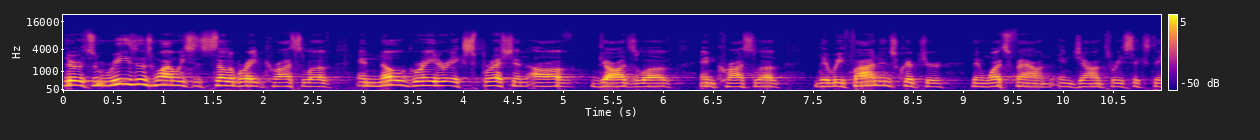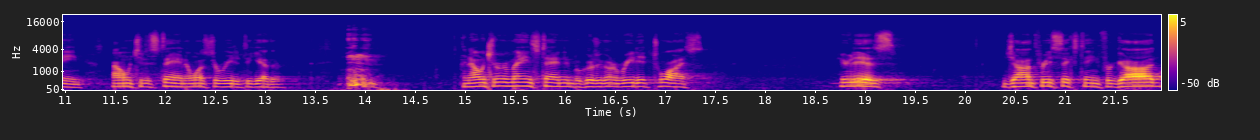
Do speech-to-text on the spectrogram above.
There are some reasons why we should celebrate Christ's love, and no greater expression of God's love and Christ's love that we find in Scripture than what's found in John 3:16. I want you to stand. I want us to read it together. and I want you to remain standing because we're going to read it twice. Here it is. John 3:16 For God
